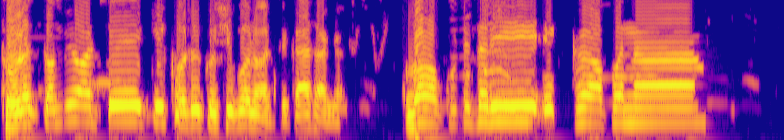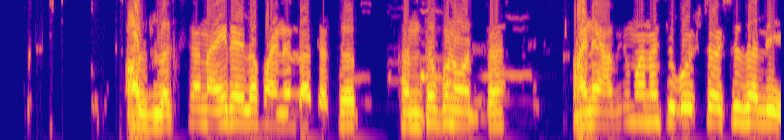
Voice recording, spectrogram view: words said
थोडं कमी वाटते की थोडी खुशी पण वाटते? काय सांगाल? बघा कुठेतरी एक आपण अं, आज लक्ष नाही राहिला फायनलला त्याचं खंत पण वाटतं. आणि अभिमानाची गोष्ट अशी झाली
